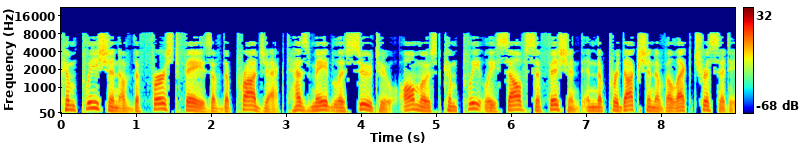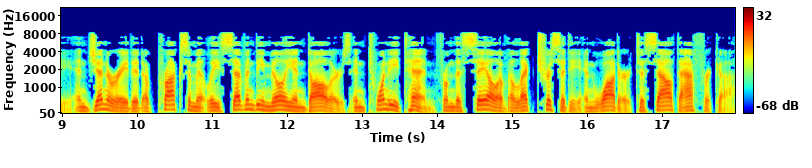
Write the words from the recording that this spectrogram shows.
Completion of the first phase of the project has made Lesotho almost completely self-sufficient in the production of electricity and generated approximately $70 million in 2010 from the sale of electricity and water to South Africa.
